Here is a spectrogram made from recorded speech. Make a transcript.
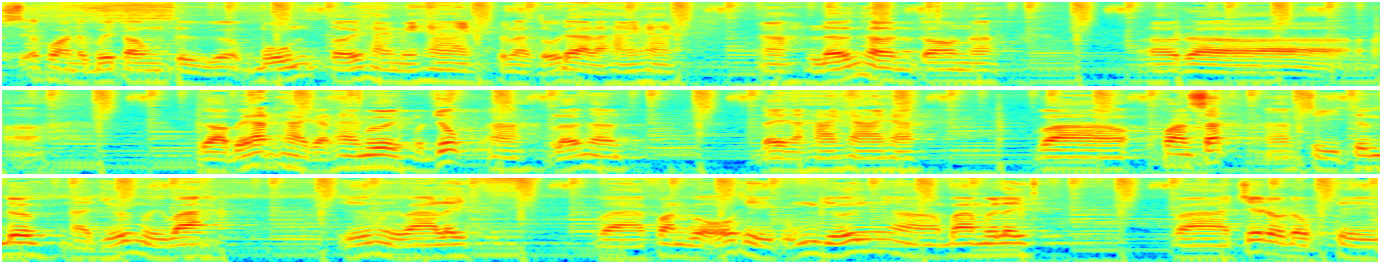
sẽ khoan được bê tông từ 4 tới 22 tức là tối đa là 22 à, lớn hơn con à, R GBH 2 20 một chút à, lớn hơn. Đây là 22 ha. Và khoan sắt à, thì tương đương là dưới 13 dưới 13 ly. Và khoan gỗ thì cũng dưới ờ, à, 30 ly. Và chế độ đục thì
